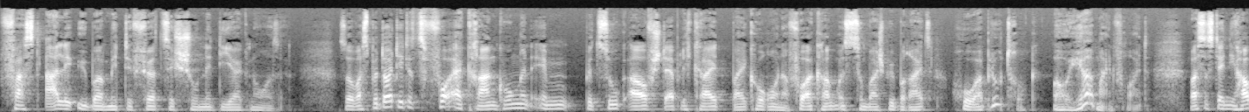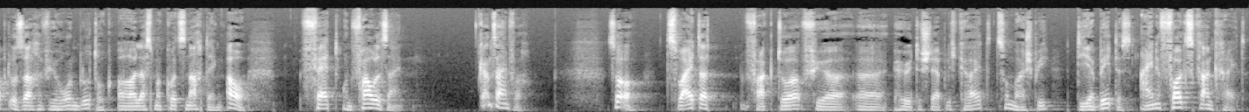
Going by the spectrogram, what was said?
fast alle über Mitte 40 schon eine Diagnose. So, was bedeutet jetzt Vorerkrankungen im Bezug auf Sterblichkeit bei Corona? Vorerkrankung ist zum Beispiel bereits hoher Blutdruck. Oh ja, mein Freund. Was ist denn die Hauptursache für hohen Blutdruck? Oh, lass mal kurz nachdenken. Oh, fett und faul sein. Ganz einfach. So, zweiter Faktor für äh, erhöhte Sterblichkeit, zum Beispiel Diabetes. Eine Volkskrankheit,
